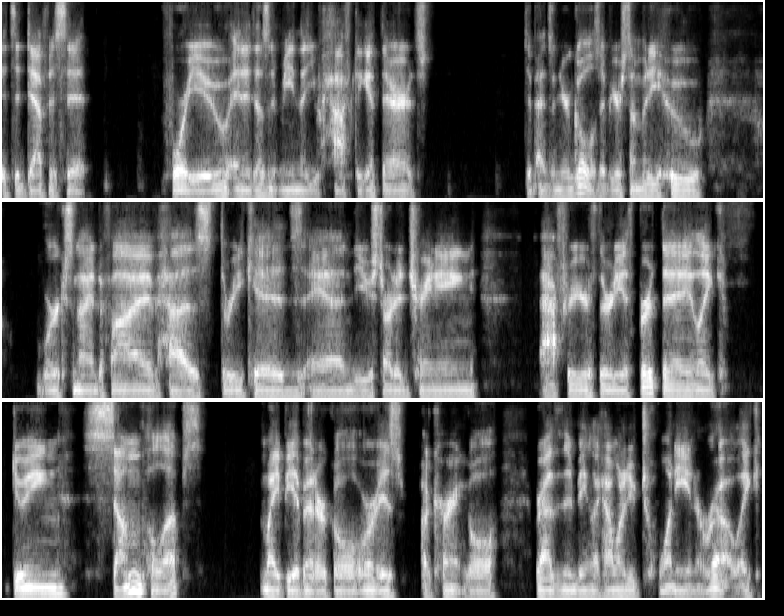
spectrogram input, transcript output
it's a deficit for you, and it doesn't mean that you have to get there. It depends on your goals. If you're somebody who works nine to five, has three kids, and you started training after your 30th birthday, like doing some pull ups might be a better goal or is a current goal rather than being like, I want to do 20 in a row. Like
